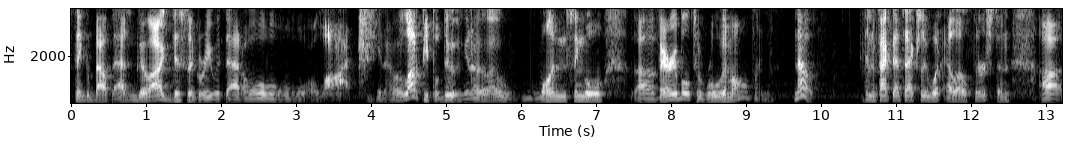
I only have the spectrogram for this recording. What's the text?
think about that and go, I disagree with that oh, a lot. You know, a lot of people do. You know, oh, one single uh, variable to rule them all. No. And in fact, that's actually what L.L. Thurstone uh,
